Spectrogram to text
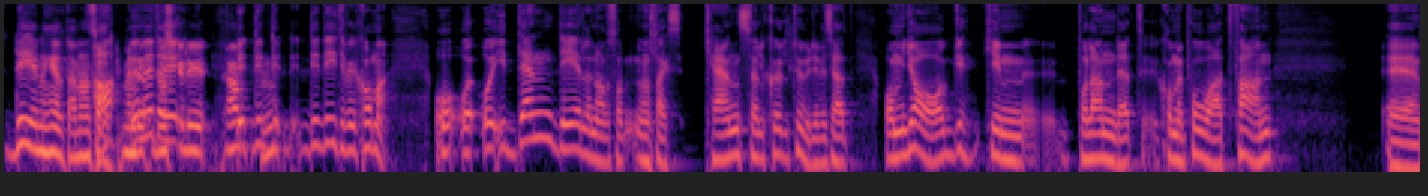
Det är en helt annan sak. men då, vänta, då skulle ju... Ja, det, det, mm. det, det är dit jag vill komma. Och, och, och i den delen av som, någon slags cancelkultur, det vill säga att om jag, Kim på landet, kommer på att fan, eh,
